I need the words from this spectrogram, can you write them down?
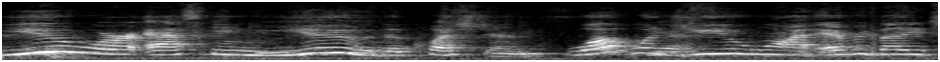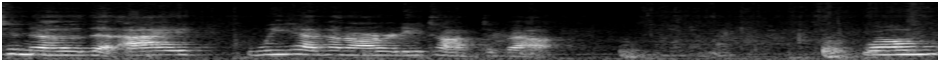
you were asking you the question, what would Yes. you want everybody to know that I we haven't already talked about? Well,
